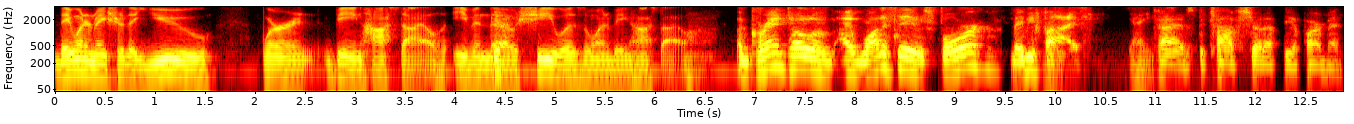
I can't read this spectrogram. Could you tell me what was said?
they wanted to make sure that you weren't being hostile, even though Yes. she was the one being hostile. A grand total of I want to say it was four, maybe five Yikes. times the cops showed up the apartment,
